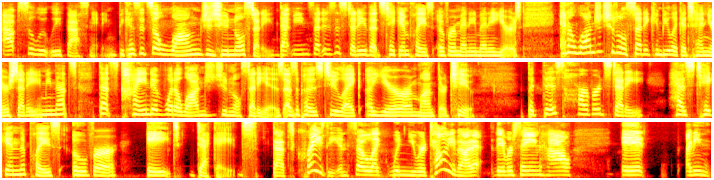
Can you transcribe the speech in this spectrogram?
absolutely fascinating because it's a longitudinal study. That means that it is a study that's taken place over many, many years. And a longitudinal study can be like a 10-year study. I mean, that's that's kind of what a longitudinal study is as opposed to like a year or a month or two. But this Harvard study has taken the place over 8 decades. That's crazy. And so, like, when you were telling me about it, they were saying how it, I mean,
